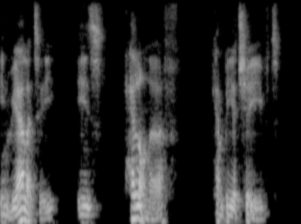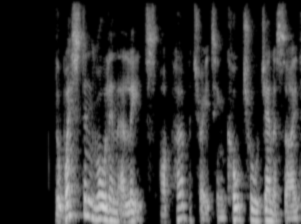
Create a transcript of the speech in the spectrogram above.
in reality is hell on earth, can be achieved. The Western ruling elites are perpetrating cultural genocide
